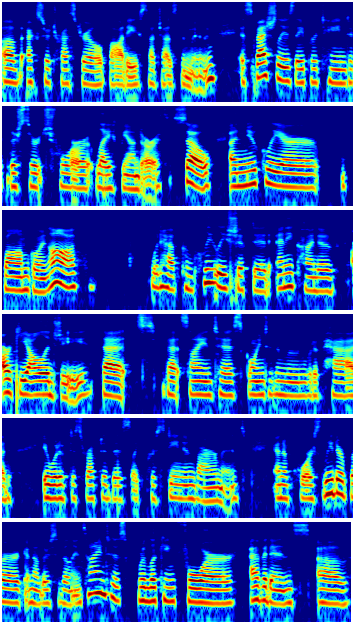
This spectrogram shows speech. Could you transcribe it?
of extraterrestrial bodies such as the moon, especially as they pertain to their search for life beyond Earth. So, a nuclear bomb going off would have completely shifted any kind of archaeology that that scientists going to the moon would have had it would have disrupted this like pristine environment. And of course, Lederberg and other civilian scientists were looking for evidence of,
